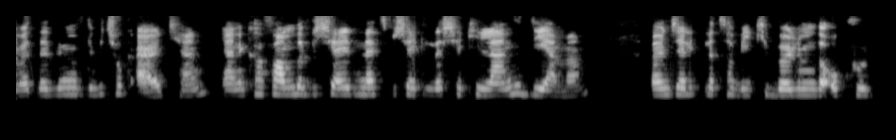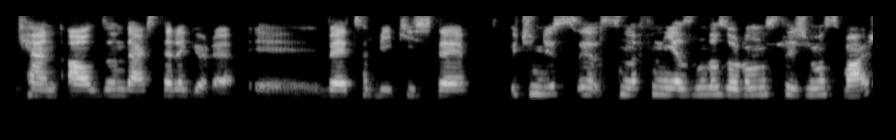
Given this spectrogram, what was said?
evet dediğiniz gibi çok erken. Yani kafamda bir şey net bir şekilde şekillendi diyemem. Öncelikle tabii ki bölümde okurken aldığın derslere göre e, ve tabii ki işte üçüncü sınıfın yazında zorunlu stajımız var.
